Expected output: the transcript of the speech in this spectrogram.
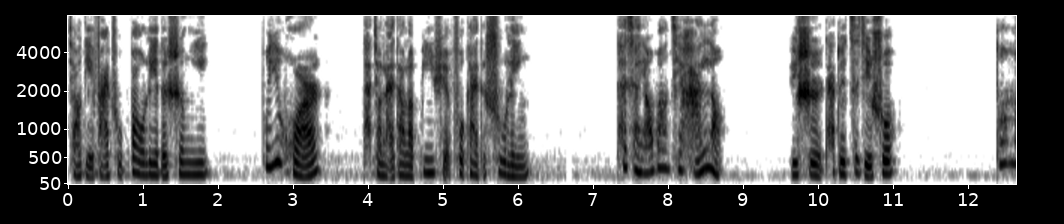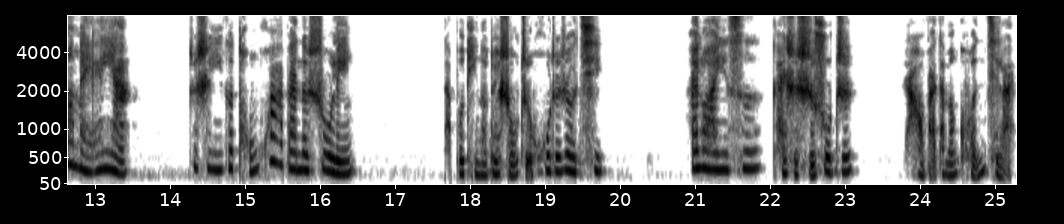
脚底发出爆裂的声音。不一会儿，他就来到了冰雪覆盖的树林。他想要忘记寒冷，于是他对自己说：“多么美丽呀！这是一个童话般的树林。”他不停地对手指呼着热气。艾洛阿伊斯开始拾树枝，然后把它们捆起来。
